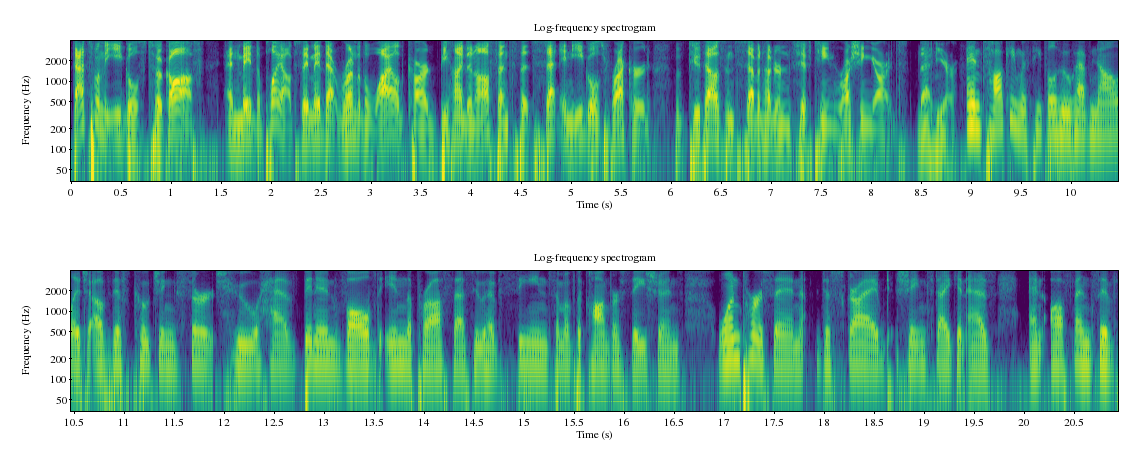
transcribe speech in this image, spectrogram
that's when the Eagles took off and made the playoffs. They made that run to the wild card behind an offense that set an Eagles record with 2,715 rushing yards that mm-hmm. year. And talking with people who have knowledge of this coaching search, who have been involved in the process, who have seen some of the conversations, one person described Shane Steichen as an offensive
